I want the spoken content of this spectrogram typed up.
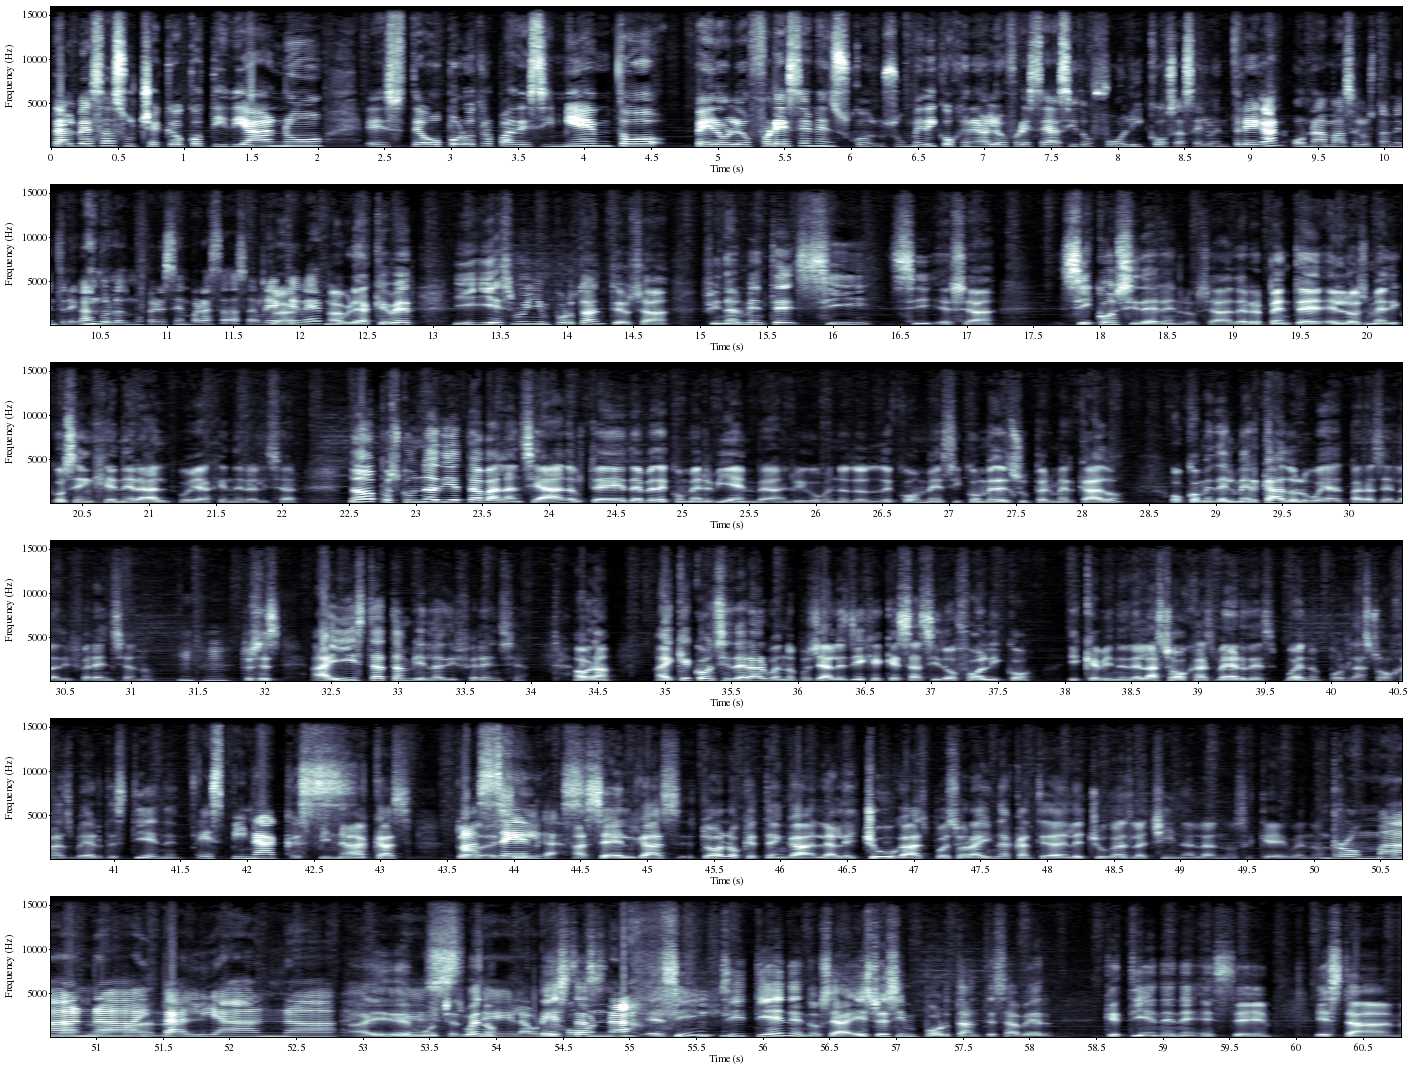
tal vez a su chequeo cotidiano este, o por otro padecimiento, pero le ofrecen, en su, médico general le ofrece ácido fólico, o sea, se lo entregan o nada más se lo están entregando las mujeres embarazadas, habría que ver. ¿no? Habría que ver. Y, y, es muy importante, o sea, finalmente sí, sí, o sea, sí considérenlo, o sea, de repente en los médicos en general, voy a generalizar, no, pues con una dieta balanceada, usted debe de comer bien, ¿verdad? Le digo, bueno, ¿de dónde come? Si come del supermercado o come del mercado, lo voy a para hacer la diferencia, ¿no? Entonces, ahí está también la diferencia. Ahora, hay que considerar, bueno, pues ya les dije que es ácido fólico, y que viene de las hojas verdes, bueno, pues las hojas verdes tienen. Espinacas. Espinacas, acelgas. acelgas, todo lo que tenga las lechugas, pues ahora hay una cantidad de lechugas, la china, la no sé qué, bueno. Romana, italiana. Hay de muchas. Bueno, este, la orejona. Eh, sí, sí, tienen, o sea, eso es importante saber que tienen este, esta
